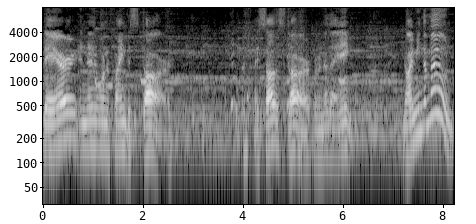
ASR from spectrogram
there and then I want to find the star. I saw the star from another angle. No, I mean the moon,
